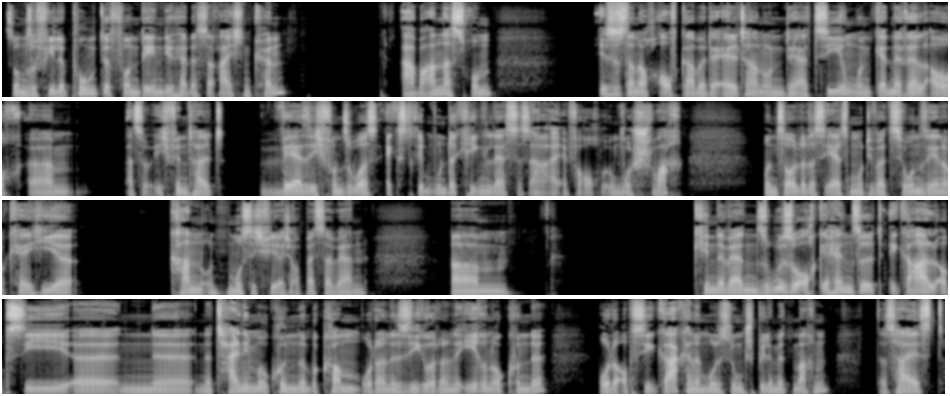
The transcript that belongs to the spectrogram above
so und so viele Punkte, von denen du hättest erreichen können. Aber andersrum ist es dann auch Aufgabe der Eltern und der Erziehung und generell auch, ähm, also ich finde halt, wer sich von sowas extrem unterkriegen lässt, ist einfach auch irgendwo schwach und sollte das eher als Motivation sehen, okay, hier kann und muss ich vielleicht auch besser werden. Ähm, Kinder werden sowieso auch gehänselt, egal ob sie äh, eine, eine Teilnehmerurkunde bekommen oder eine Sieger- oder eine Ehrenurkunde oder ob sie gar keine Bundesjugendspiele mitmachen. Das heißt,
